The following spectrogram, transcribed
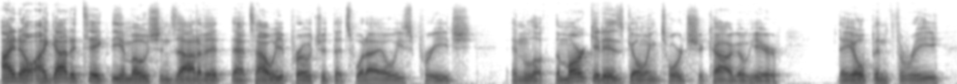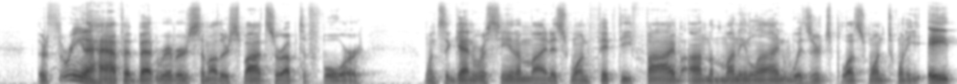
I know, I got to take the emotions out of it. That's how we approach it. That's what I always preach. And look, the market is going towards Chicago here. They open three. They're three and a half at BetRivers. Some other spots are up to four. Once again, we're seeing a minus 155 on the money line. Wizards plus 128.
